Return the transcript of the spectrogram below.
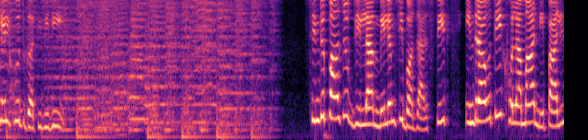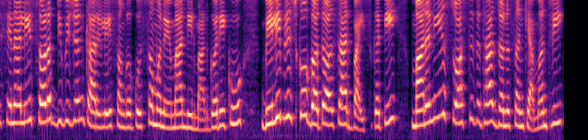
खेलकुद गतिविधि। सिन्धुपाल्चोक जिल्ला मेलम्ची बजार स्थित इन्द्रावती खोलामा नेपाली सेनाले सड़क डिभिजन कार्यालयसँगको समन्वयमा निर्माण गरेको बेली ब्रिजको गत असार बाइस गति माननीय स्वास्थ्य तथा जनसङ्ख्या मन्त्री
